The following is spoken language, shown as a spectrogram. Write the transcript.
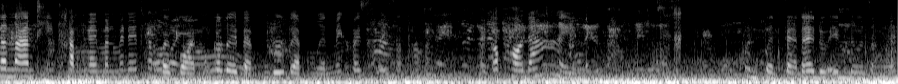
นานๆทีทำไงมันไม่ได้ทำบ่อยๆมันก็เลยแบบดูแบบเหมือนไม่ค่อยสวยสักเท่าไหร่แต่ก็พอได้เปิดเปิดแฟลชได้ดูเอ็นดูจังเลย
